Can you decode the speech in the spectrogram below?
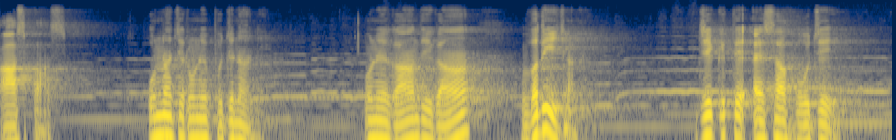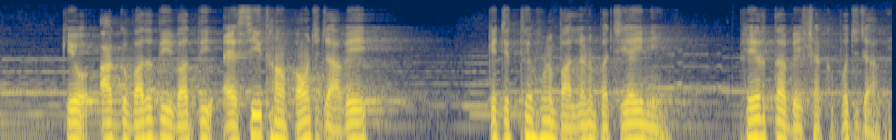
ਆਸ-ਪਾਸ ਉਹਨਾਂ ਚਿਰ ਉਹਨੇ ਪੁੱਜਣਾ ਨਹੀਂ। ਉਹਨੇ ਗਾਂ ਦੀ ਗਾਂ ਵਧੀ ਜਾਣਾ। ਜੇ ਕਿਤੇ ਐਸਾ ਹੋ ਜੇ ਕਿ ਉਹ ਅੱਗ ਵੱਧਦੀ ਵੱਧਦੀ ਐਸੀ ਥਾਂ ਪਹੁੰਚ ਜਾਵੇ ਕਿ ਜਿੱਥੇ ਹੁਣ ਬਾਲਣ ਬਚਿਆ ਹੀ ਨਹੀਂ, ਫੇਰ ਤਾਂ ਬੇਸ਼ੱਕ ਪੁੱਜ ਜਾਵੇ।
